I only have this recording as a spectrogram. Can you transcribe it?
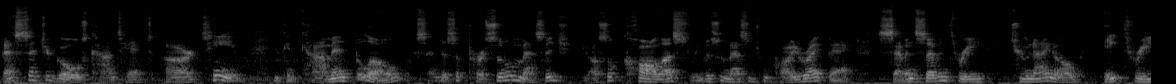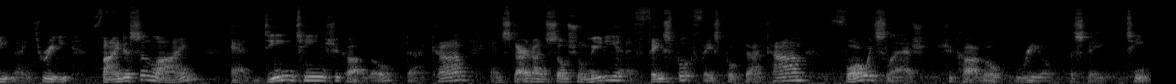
best set your goals, contact our team. You can comment below send us a personal message. You can also call us, leave us a message, we'll call you right back, 773 290 8393. Find us online at deansteamchicago.com and start on social media at Facebook, facebook.com forward slash Chicago Real Estate Team.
